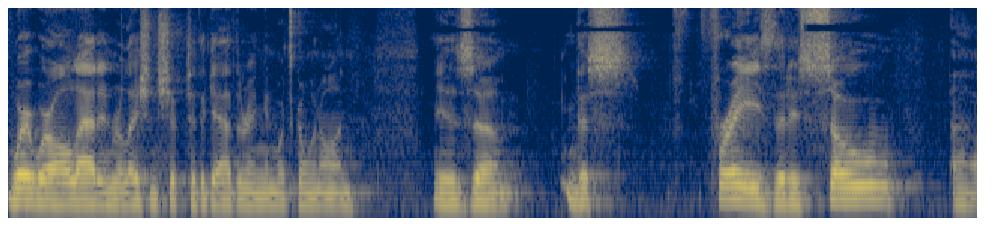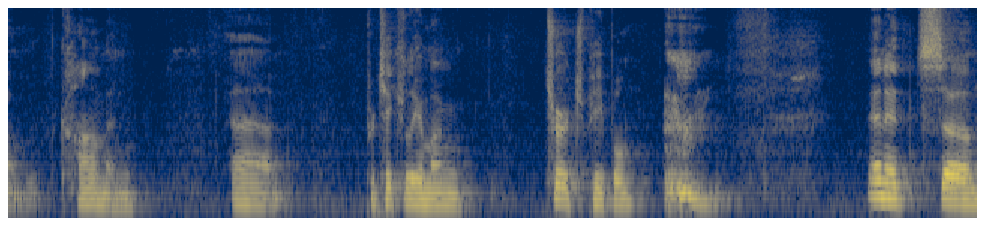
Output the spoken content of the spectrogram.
where we're all at in relationship to the gathering and what's going on is um, this phrase that is so um, common, um, particularly among church people, and it's uh,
